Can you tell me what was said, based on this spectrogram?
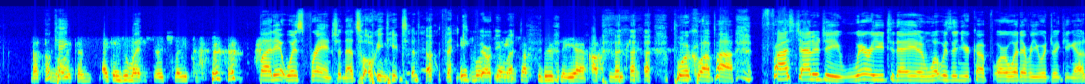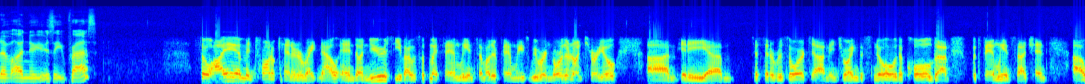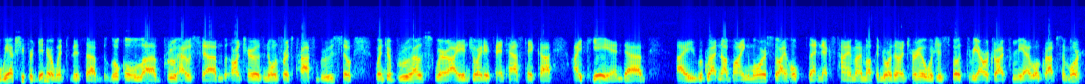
But okay. You know, I can I can do my but, research later. but it was French, and that's what we need to know. Thank it you very French, much. Absolutely, yeah, absolutely. Pourquoi pas? Pras Chatterjee, where are you today, and what was in your cup or whatever you were drinking out of on New Year's Eve, Pras? So I am in Toronto, Canada right now, and on New Year's Eve I was with my family and some other families. We were in Northern Ontario um, at a um, just at a resort, um, enjoying the snow, the cold, uh, with family and such. And uh, we actually, for dinner, went to this uh, local uh, brew house. Um, Ontario is known for its craft brews, so went to a brew house where I enjoyed a fantastic uh, IPA. And uh, I regret not buying more, so I hope that next time I'm up in Northern Ontario, which is about three-hour drive from me, I will grab some more.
